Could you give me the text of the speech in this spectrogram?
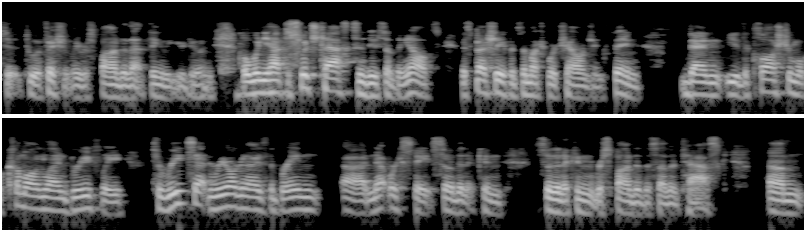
to to efficiently respond to that thing that you're doing. But when you have to switch tasks and do something else, especially if it's a much more challenging thing, then you, the claustrum will come online briefly to reset and reorganize the brain uh, network state so that it can so that it can respond to this other task. Um,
